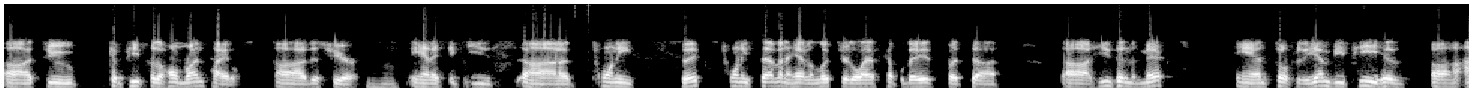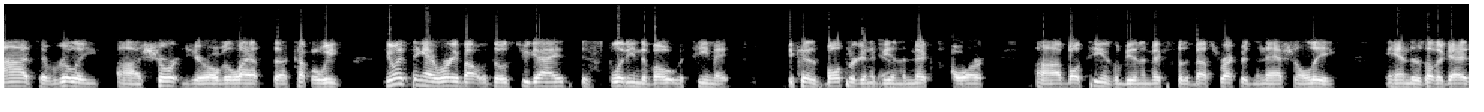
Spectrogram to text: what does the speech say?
uh, to compete for the home run titles uh, this year. Mm-hmm. And I think he's uh, 26, 27. I haven't looked here the last couple days, but uh, uh, he's in the mix. And so for the MVP, his uh, odds have really uh, shortened here over the last uh, couple of weeks. The only thing I worry about with those two guys is splitting the vote with teammates because both are going to yeah. be in the mix for uh, both teams will be in the mix for the best record in the National League. And there's other guys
